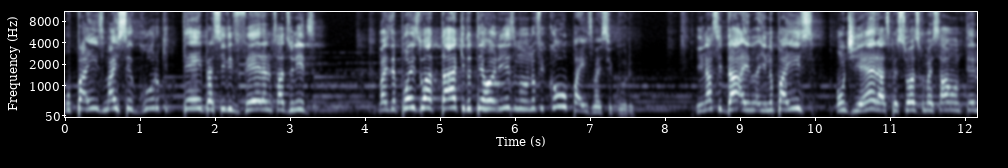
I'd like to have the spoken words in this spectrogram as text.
o país mais seguro que tem para se viver é nos Estados Unidos. Mas depois do ataque do terrorismo, não ficou o país mais seguro. E na cidade, e no país onde era, as pessoas começavam a ter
